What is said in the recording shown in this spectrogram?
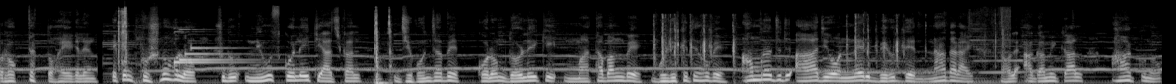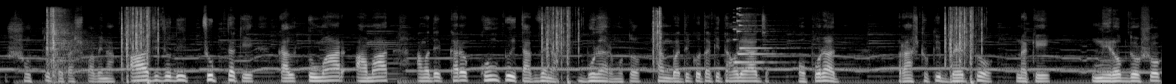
রক্তাক্ত হয়ে গেলেন। এখন প্রশ্ন হলো, শুধু নিউজ করলেই কি আজকাল জীবন যাবে? কলম ধরলেই কি মাথা ভাঙবে? গুলি খেতে হবে? আমরা যদি আজ এই অন্যায়ের বিরুদ্ধে না দাঁড়াই, তাহলে আগামীকাল আর কোনো সত্য প্রকাশ পাবে না। আজ যদি চুপ থাকে, কাল তোমার, আমার, আমাদের কারও কণ্ঠই থাকবে না বলার মতো। সাংবাদিকতা কি তাহলে আজ অপরাধ? রাষ্ট্র কি ব্যর্থ নাকি নীরব দর্শক?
